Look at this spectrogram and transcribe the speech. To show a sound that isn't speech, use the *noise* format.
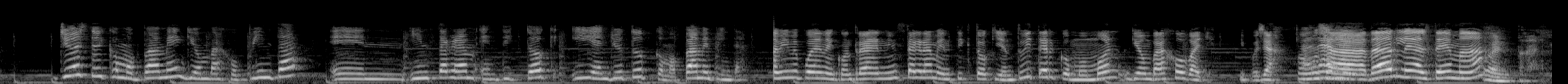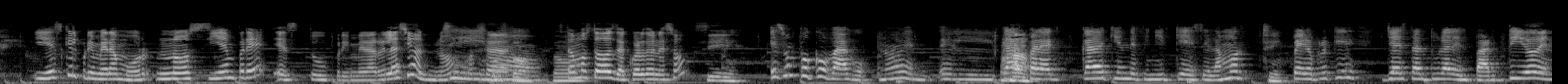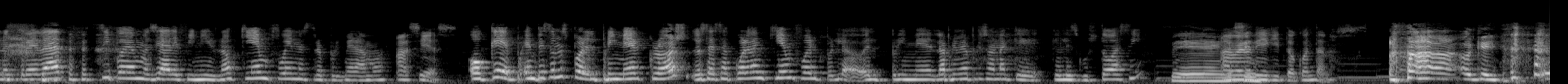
Yo estoy como Pame-Pinta en Instagram, en TikTok y en YouTube como Pame Pinta. A mí me pueden encontrar en Instagram, en TikTok y en Twitter como mon-valle. Y pues ya, vamos a darle. darle al tema. A entrarle. Y es que el primer amor no siempre es tu primera relación, ¿no? Sí, o sea, Justo, no. ¿estamos todos de acuerdo en eso? Sí, Es un poco vago, ¿no? El, para cada quien definir qué es el amor. sí. Pero creo que ya a esta altura del partido, de nuestra edad, *laughs* sí podemos ya definir, ¿no? ¿Quién fue nuestro primer amor? Así es. ¿O qué? Empecemos por el primer crush. O sea, ¿se acuerdan quién fue el, el primer, la primera persona que, que les gustó así? Sí, A ver, sí. *laughs* Dieguito, cuéntanos. ok.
